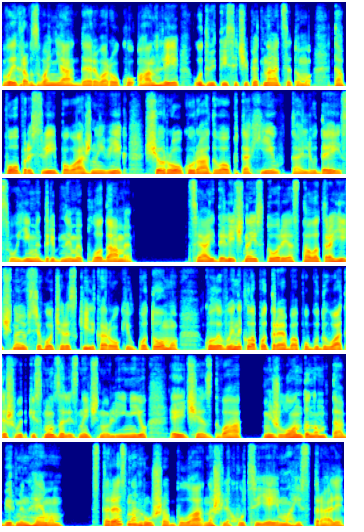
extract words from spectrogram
виграв звання дерева року Англії у 2015-му, та, попри свій поважний вік, щороку радував птахів та людей своїми дрібними плодами. Ця іделічна історія стала трагічною всього через кілька років по тому, коли виникла потреба побудувати швидкісну залізничну лінію HS2 між Лондоном та Бірмінгемом. Старезна груша була на шляху цієї магістралі.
